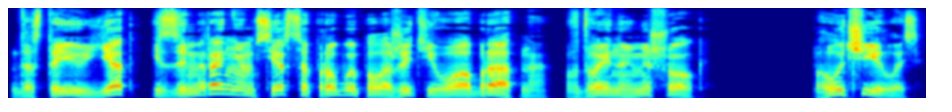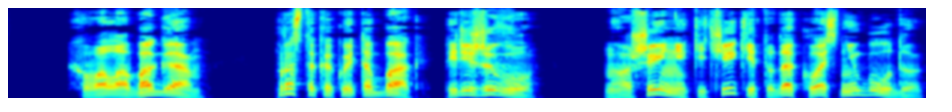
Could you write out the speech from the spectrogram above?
Достаю яд и с замиранием сердца пробую положить его обратно, в двойной мешок. Получилось. Хвала богам. Просто какой-то баг, переживу. Но ошейник и чеки туда класть не буду.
